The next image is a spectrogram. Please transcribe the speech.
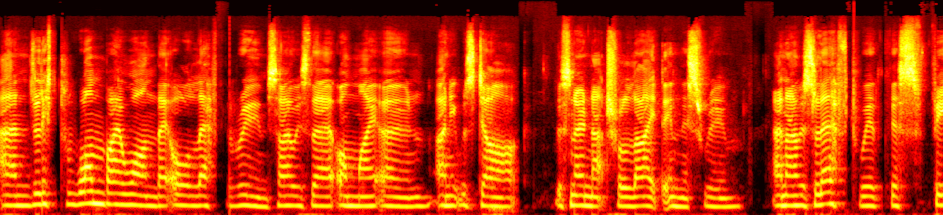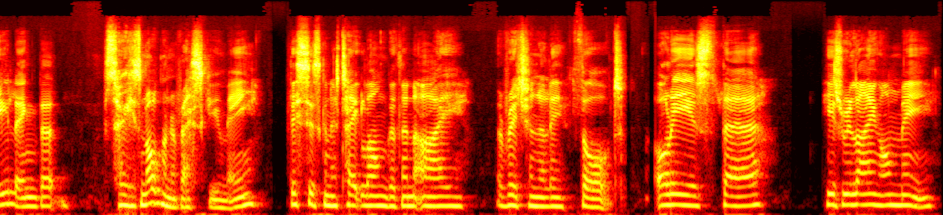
And little one by one, they all left the room. So I was there on my own and it was dark. There's no natural light in this room. And I was left with this feeling that, so he's not going to rescue me. This is going to take longer than I originally thought. Ollie is there. He's relying on me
